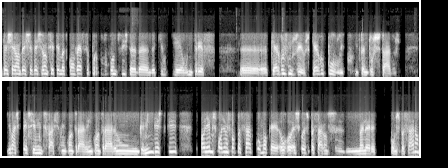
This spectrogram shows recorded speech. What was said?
deixaram, deixaram, deixaram de ser tema de conversa, porque do ponto de vista da, daquilo que é o interesse, uh, quer dos museus, quer do público e, portanto, dos Estados, eu acho que deve ser muito fácil encontrar, encontrar um caminho desde que olhemos, olhemos para o passado como, ok, as coisas passaram-se de maneira como se passaram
